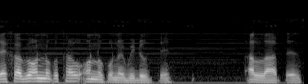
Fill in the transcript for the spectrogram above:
দেখা হবে অন্য কোথাও, অন্য কোনো ভিডিওতে। আল্লাহ হাফেজ।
